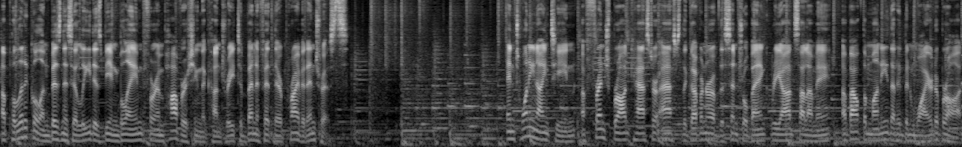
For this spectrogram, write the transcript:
A political and business elite is being blamed for impoverishing the country to benefit their private interests. In 2019, a French broadcaster asked the governor of the central bank, Riad Salameh, about the money that had been wired abroad.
